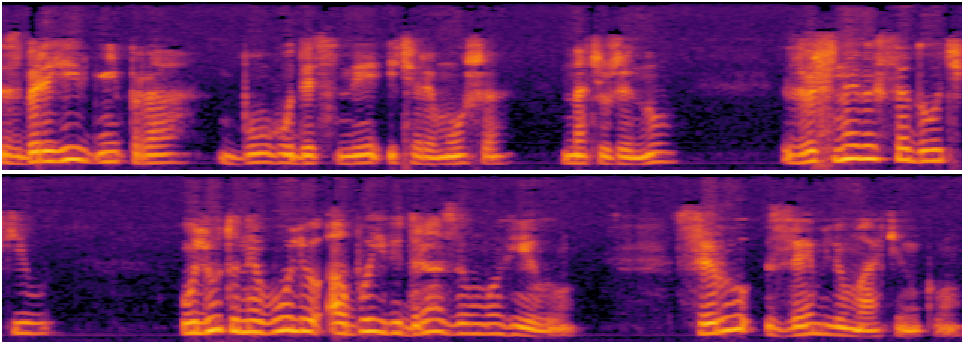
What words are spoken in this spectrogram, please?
з берегів Дніпра, Бугу, Десни і Черемоша на чужину, з вишневих садочків, у люту неволю або й відразу в могилу, сиру землю матінку.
